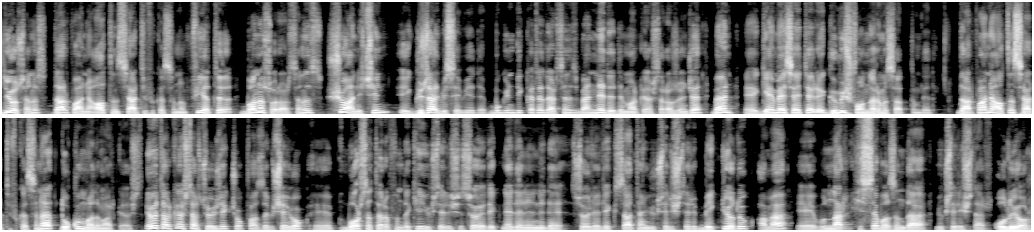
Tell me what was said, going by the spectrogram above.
diyorsanız darphane altın sertifikasının fiyatı bana sorarsanız şu an için e, güzel bir seviyede. Bugün dikkat ederseniz ben ne dedim arkadaşlar az önce? Ben e, GMSTR gümüş fonlarımı sattım dedim. Darphane altın sertifikasına dokunmadım arkadaşlar. Evet arkadaşlar söyleyecek çok fazla bir şey yok. Ee, borsa tarafındaki yükselişi söyledik. Nedenini de söyledik. Zaten yükselişleri bekliyorduk ama e, bunlar hisse bazında yükselişler oluyor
